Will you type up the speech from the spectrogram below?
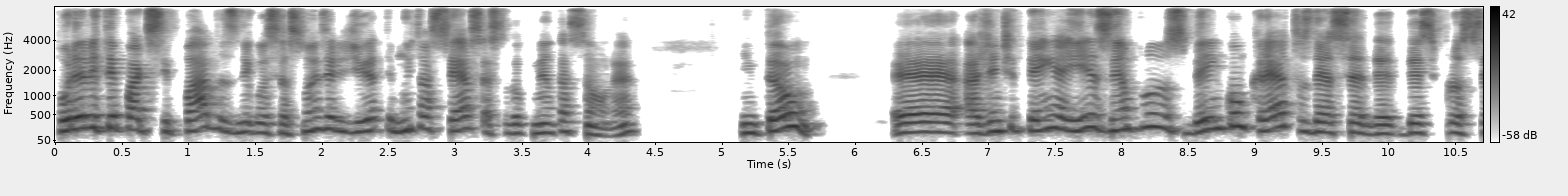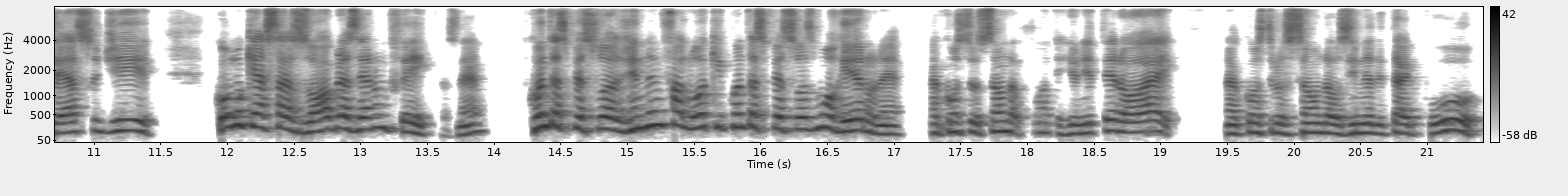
Por ele ter participado das negociações, ele devia ter muito acesso a essa documentação, né? Então, é, a gente tem aí exemplos bem concretos desse, de, desse processo de como que essas obras eram feitas, né? Quantas pessoas, a gente nem falou aqui quantas pessoas morreram, né? Na construção da ponte Rio-Niterói, na construção da usina de Itaipu,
